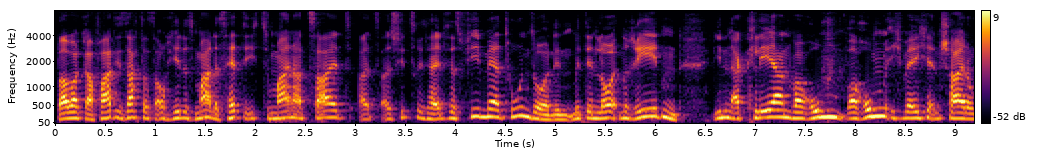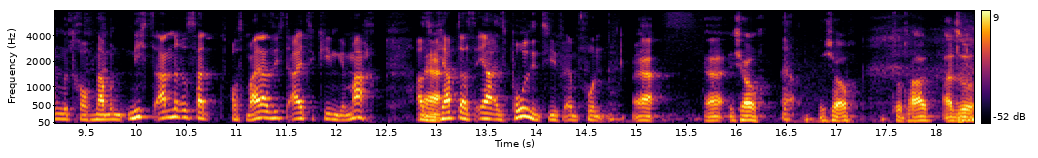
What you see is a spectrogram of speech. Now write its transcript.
Baba Grafati sagt das auch jedes Mal. Das hätte ich zu meiner Zeit als, als Schiedsrichter, hätte ich das viel mehr tun sollen. Den, mit den Leuten reden, ihnen erklären, warum, warum ich welche Entscheidungen getroffen habe. Und nichts anderes hat aus meiner Sicht Aitekin gemacht. Also ja. ich habe das eher als positiv empfunden. Ja, ja ich auch. Ja. Ich auch. Total. Also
